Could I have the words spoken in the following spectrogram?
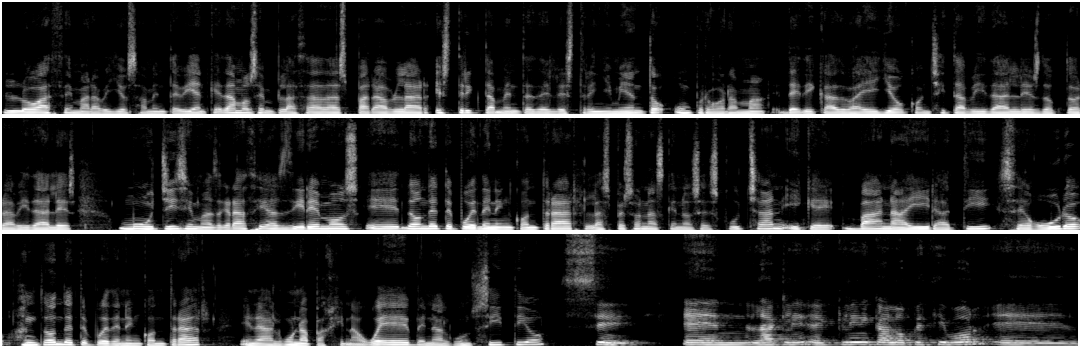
lo hace maravillosamente bien. Quedamos emplazadas para hablar estrictamente del estreñimiento, un programa dedicado a ello. Conchita Vidales, doctora Vidales, muchísimas gracias. Diremos eh, dónde te pueden encontrar las personas que nos escuchan y que van a ir a ti seguro. ¿Dónde te pueden encontrar? ¿En alguna página web? ¿En algún sitio? Sí, en la eh, clínica López Ibor, eh,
